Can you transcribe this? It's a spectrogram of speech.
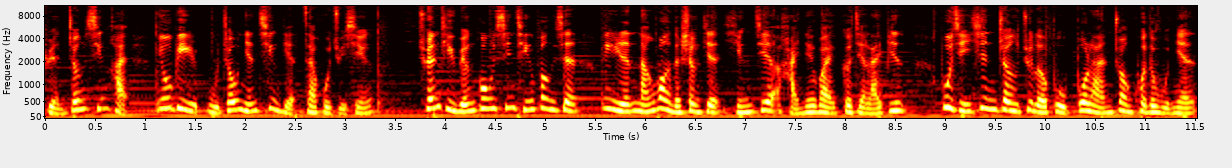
远征星海牛币五周年庆典在沪举行。全体员工辛勤奉献，令人难忘的盛宴迎接海内外各界来宾，不仅印证俱乐部波澜壮阔的五年，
